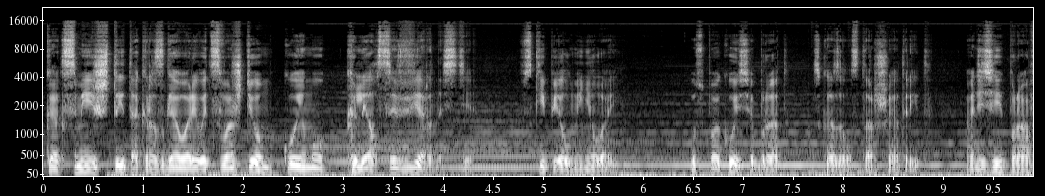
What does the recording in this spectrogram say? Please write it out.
«Как смеешь ты так разговаривать с вождем, коему клялся в верности?» — вскипел Минилай. «Успокойся, брат», — сказал старший Атрит. «Одиссей прав,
